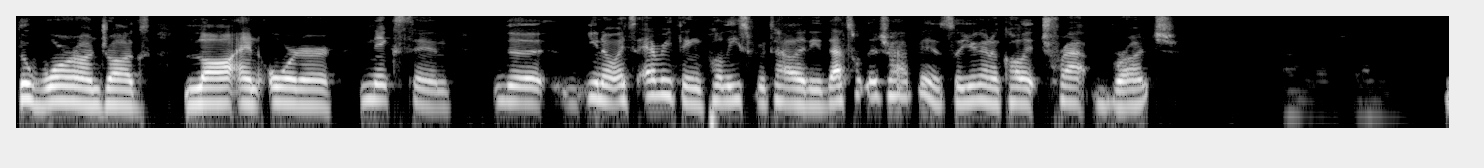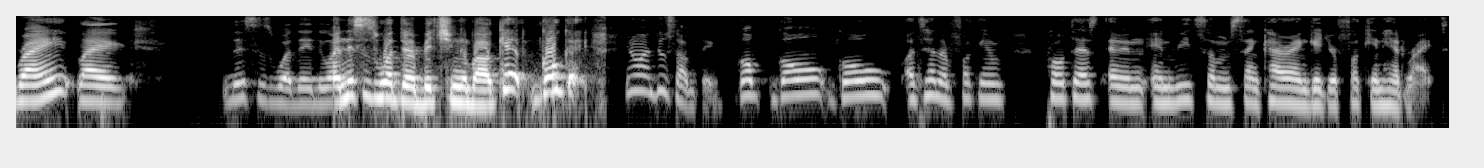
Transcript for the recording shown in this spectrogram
the war on drugs law and order nixon the you know it's everything police brutality that's what the trap is so you're gonna call it trap brunch I don't understand that. right? Like this is what they do, and this is what they're bitching about. Get go get you know what? Do something. Go go go attend a fucking protest and and read some Sankara and get your fucking head right.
